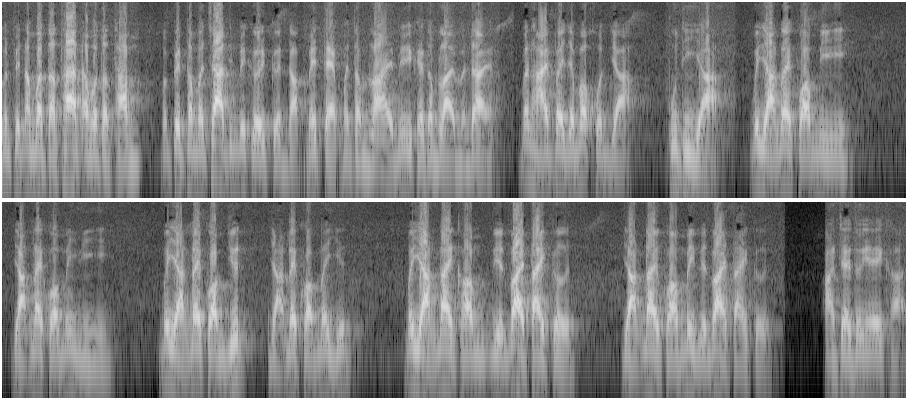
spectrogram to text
มันเป็นอมตะธาตุอมตะธรรมมันเป็นธรรมชาติที่ไม่เคยเกิดดับ ไม่แตกไม่ทำลาย ไม่มีใครทำลายมันได้ มันหายไปเฉพาะคนอยากผู้ที่อยาก ไม่อยากได้ความมี อยากได้ความไม่มี ไม่อยากได้ความยึด อยากได้ความไม่ยึด ไม่อยากได้ความเวียนว่ายตายเกิด อยากได้ความไม่เวียนว่ายตายเกิด อ่านใจตัวเองให้ขาด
